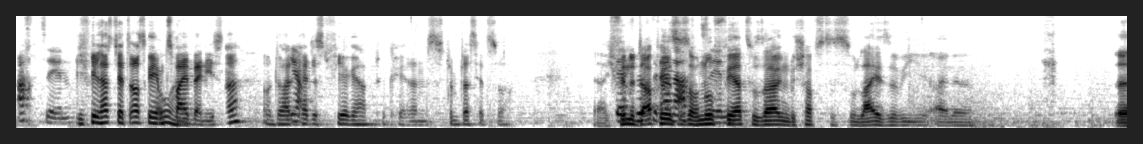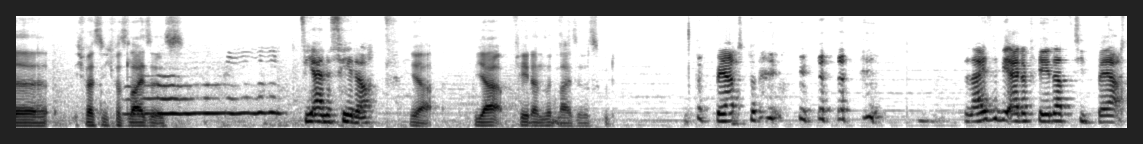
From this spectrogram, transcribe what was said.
18. Wie viel hast du jetzt ausgegeben? Oha. Zwei Bennys, ne? Und du Ja. hättest vier gehabt. Okay, dann stimmt das jetzt so. Ja, ich Der finde, dafür ist es auch nur 18. fair zu sagen, du schaffst es so leise wie eine. Äh, ich weiß nicht, was leise ist. Wie eine Feder. Ja. Ja, Federn sind leise, das ist gut. Bert. Leise wie eine Feder zieht Bert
